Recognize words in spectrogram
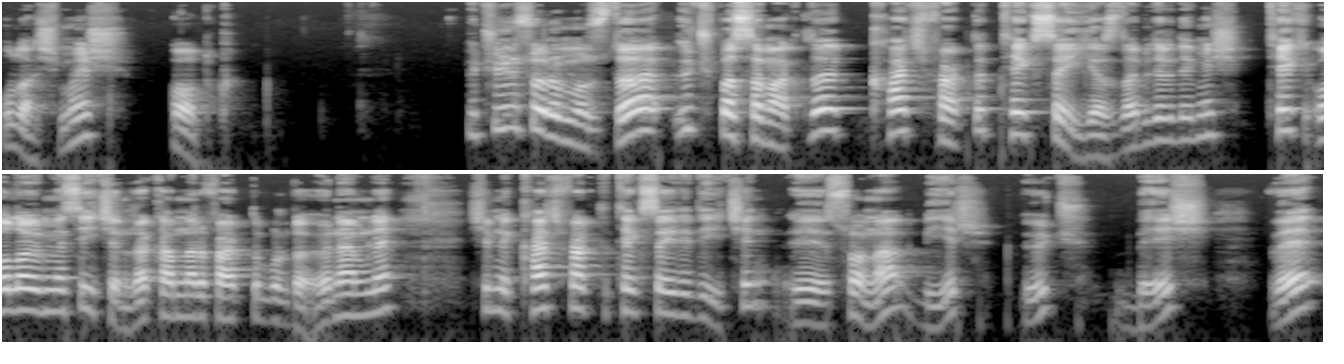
ulaşmış olduk. Üçüncü sorumuzda 3 basamaklı kaç farklı tek sayı yazılabilir demiş. Tek olabilmesi için rakamları farklı burada önemli. Şimdi kaç farklı tek sayı dediği için e, sona 1, 3, 5 ve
